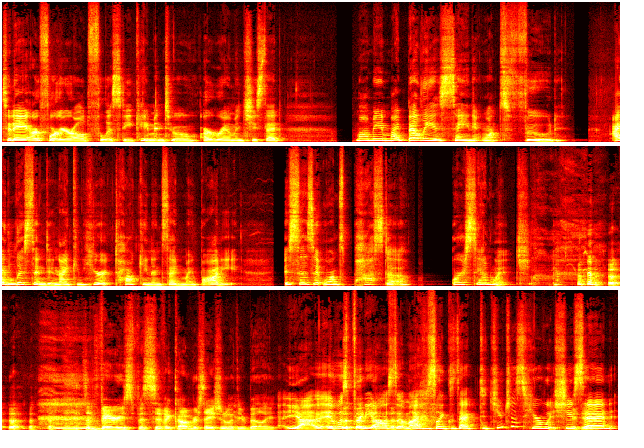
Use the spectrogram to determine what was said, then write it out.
Today, our four year old Felicity came into our room and she said, Mommy, my belly is saying it wants food. I listened and I can hear it talking inside my body. It says it wants pasta or a sandwich. it's a very specific conversation with your belly. Yeah, it was pretty awesome. I was like, Zach, did you just hear what she I said? did.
